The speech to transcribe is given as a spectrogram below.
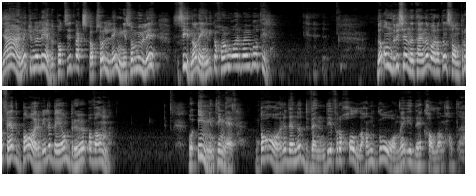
gjerne kunne leve på sitt vertskap så lenge som mulig, siden han egentlig ikke har noe arbeid å gå til. Det andre kjennetegnet var at en sann profet bare ville be om brød og vann. Og ingenting mer. Bare det nødvendige for å holde han gående i det kallet han hadde.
